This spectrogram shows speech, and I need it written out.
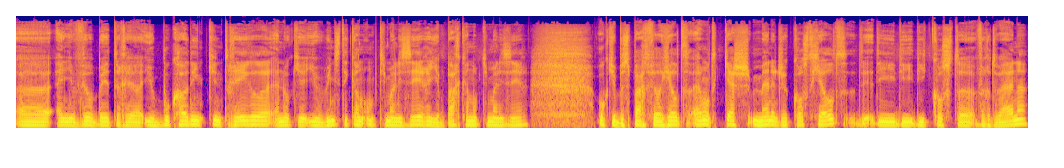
uh, en je veel beter uh, je boekhouding kunt regelen en ook je, je winsten kan optimaliseren, je bar kan optimaliseren. Ook je bespaart veel geld, hè, want cash managen kost geld. Die, die, die, kosten verdwijnen.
